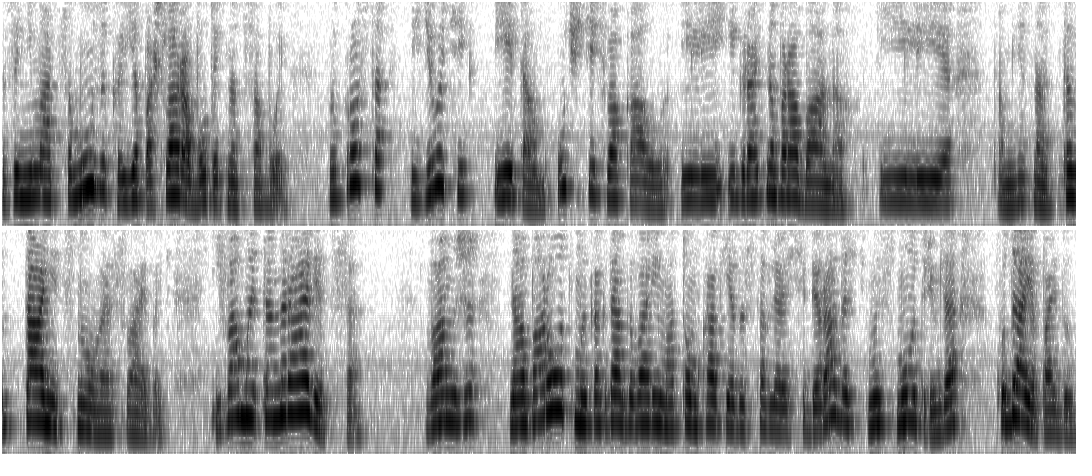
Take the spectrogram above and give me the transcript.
заниматься музыкой, я пошла работать над собой. Вы просто идете и там учитесь вокалу или играть на барабанах, или там, не знаю, танец новый осваивать. И вам это нравится. Вам же, наоборот, мы, когда говорим о том, как я доставляю себе радость, мы смотрим, да, куда я пойду.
